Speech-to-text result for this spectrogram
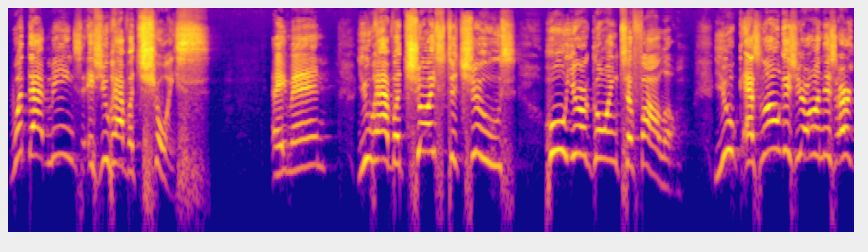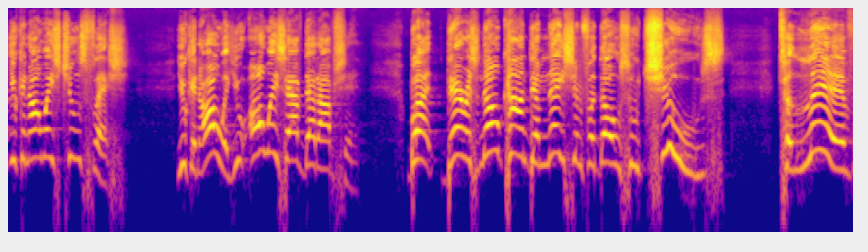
What that means is you have a choice. Amen. You have a choice to choose who you're going to follow. You, as long as you're on this earth, you can always choose flesh. You can always, you always have that option. But there is no condemnation for those who choose to live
